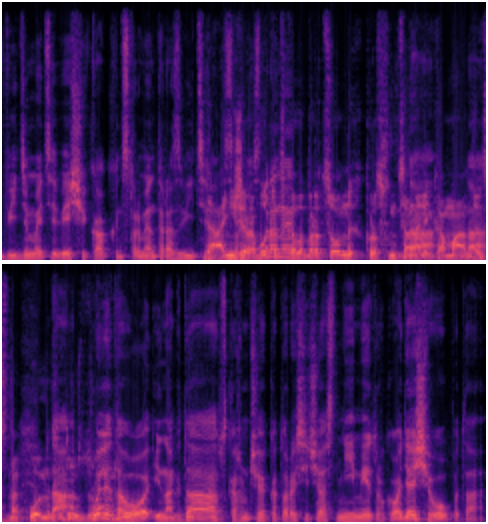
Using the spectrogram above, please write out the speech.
видим эти вещи как инструменты развития. Да, они же работают в коллаборационных кроссфункциональных командах, знакомятся друг с другом. Более того, иногда, скажем, человек, который сейчас не имеет руководящего опыта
